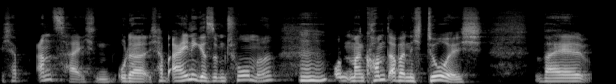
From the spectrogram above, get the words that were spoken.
ich habe Anzeichen oder ich habe einige Symptome mhm. und man kommt aber nicht durch, weil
